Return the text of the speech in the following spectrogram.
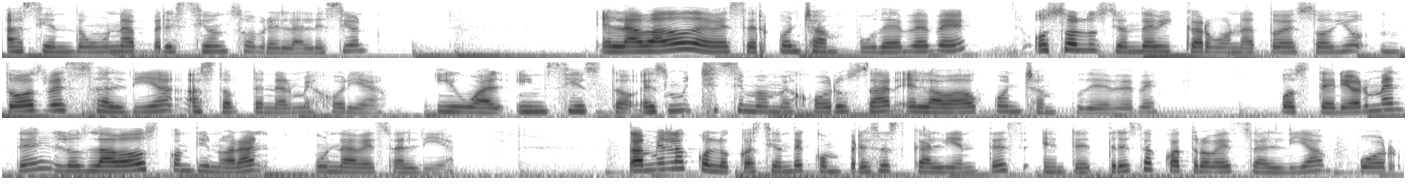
haciendo una presión sobre la lesión. El lavado debe ser con champú de bebé o solución de bicarbonato de sodio dos veces al día hasta obtener mejoría. Igual, insisto, es muchísimo mejor usar el lavado con champú de bebé. Posteriormente, los lavados continuarán una vez al día. También la colocación de compresas calientes entre 3 a 4 veces al día por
